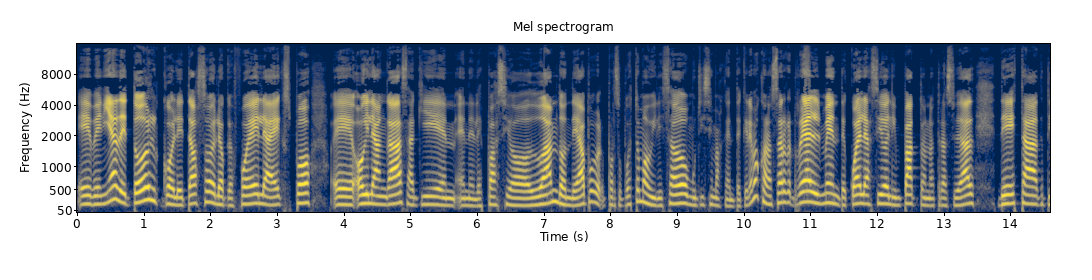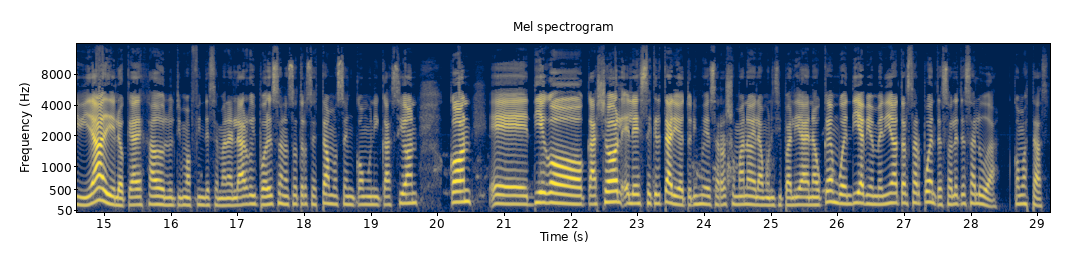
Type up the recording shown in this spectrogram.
eh, venía de todo el coletazo de lo que fue la expo Oil and Gas aquí en, en el espacio Duam, donde ha, por, por supuesto, movilizado muchísima gente. Queremos conocer realmente cuál ha sido el impacto en nuestra ciudad de esta actividad y de lo que ha dejado el último fin de semana largo y por eso nosotros estamos en comunicación con eh, Diego Cayol, él es secretario de Turismo y Desarrollo Humano de la Municipalidad de Neuquén. Buen día, bienvenido a Tercer Puente. Sole te saluda. ¿Cómo estás?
